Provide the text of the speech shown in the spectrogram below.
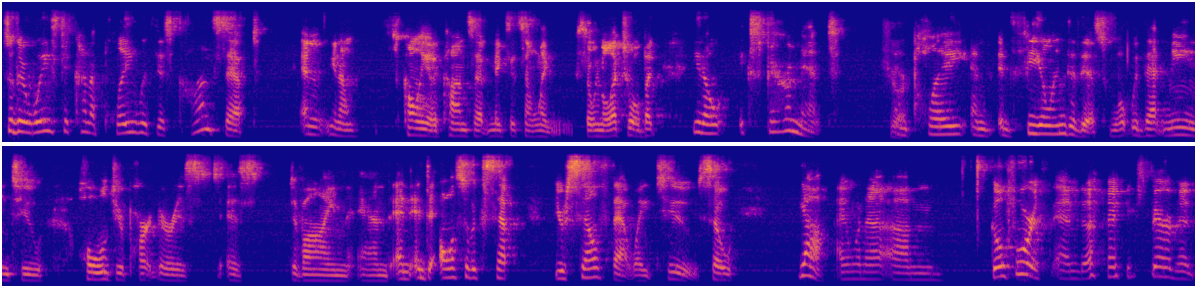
so there are ways to kind of play with this concept. And you know calling it a concept makes it sound like so intellectual but you know experiment Sure. and play and, and feel into this. What would that mean to hold your partner as as divine and and and to also accept yourself that way too? So yeah i want to um, go forth and uh, experiment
